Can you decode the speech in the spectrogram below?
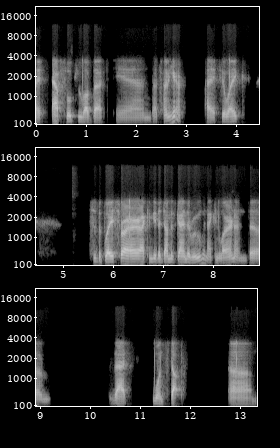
I absolutely love that. And that's why I'm here. I feel like this is the place where I can be the dumbest guy in the room and I can learn, and um, that won't stop. Um,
